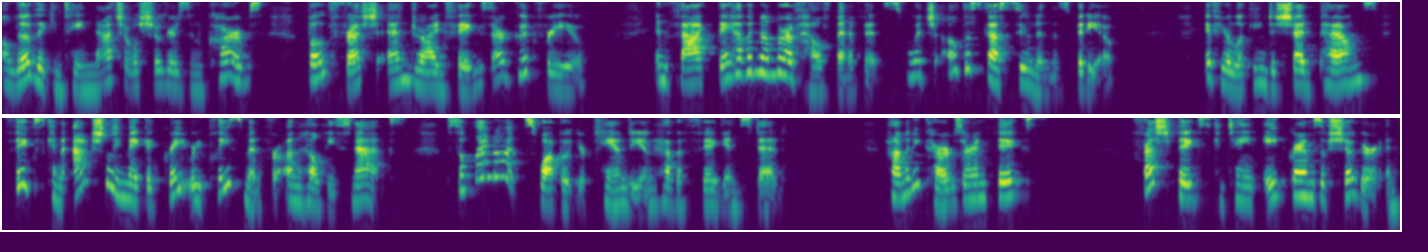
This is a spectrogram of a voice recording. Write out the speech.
Although they contain natural sugars and carbs, both fresh and dried figs are good for you. In fact, they have a number of health benefits, which I'll discuss soon in this video. If you're looking to shed pounds, figs can actually make a great replacement for unhealthy snacks. So why not swap out your candy and have a fig instead? How many carbs are in figs? Fresh figs contain 8 grams of sugar and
